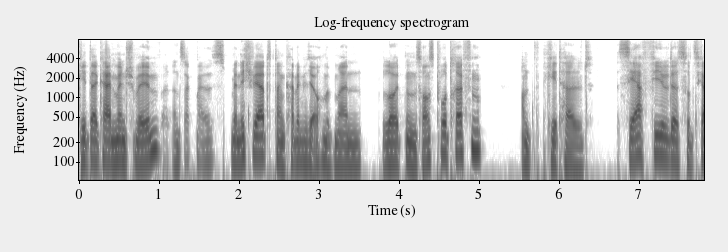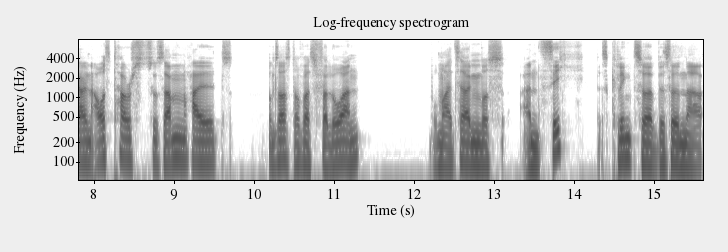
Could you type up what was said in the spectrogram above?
geht da kein Mensch mehr hin, weil dann sagt man, es ist mir nicht wert, dann kann ich mich auch mit meinen Leuten sonst wo treffen. Und geht halt sehr viel des sozialen Austauschs, Zusammenhalt und sonst noch was verloren, wo man halt sagen muss, an sich, das klingt so ein bisschen nach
